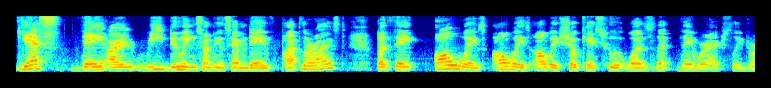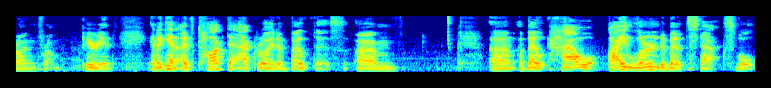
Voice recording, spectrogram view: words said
Yes, they are redoing something that Sam and Dave popularized, but they always, always, always showcased who it was that they were actually drawing from. Period. And again, I've talked to Aykroyd about this, um, um, about how I learned about Stax, well,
